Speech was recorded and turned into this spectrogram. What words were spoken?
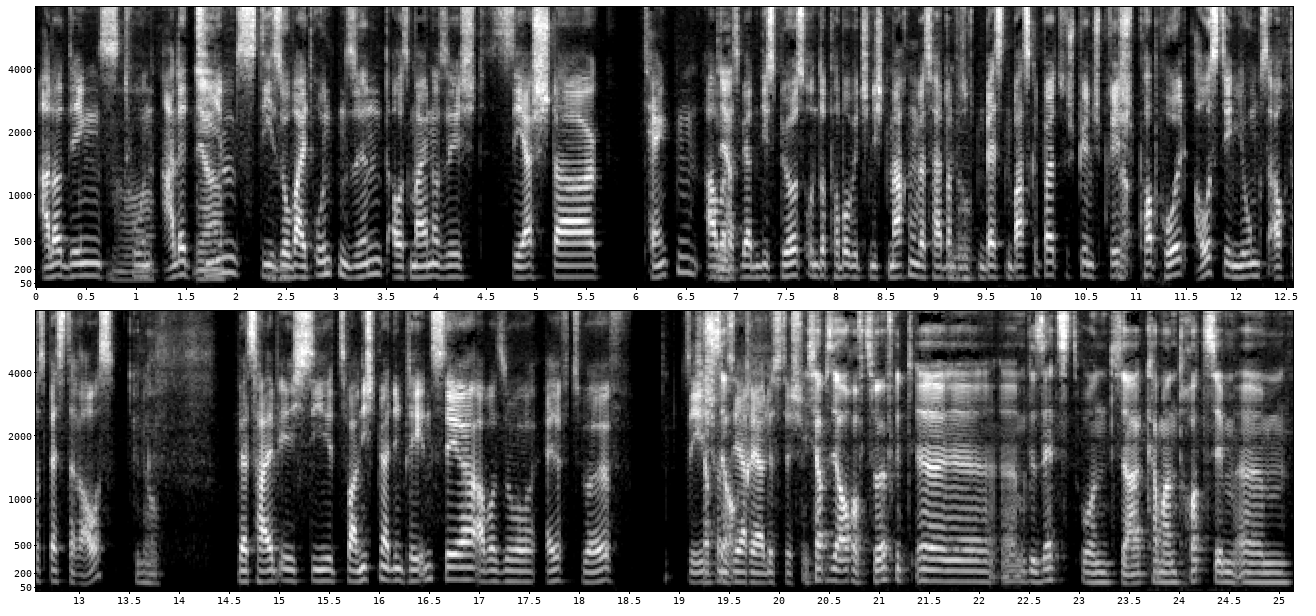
Allerdings oh, tun alle Teams, ja. die so weit unten sind, aus meiner Sicht sehr stark tanken. Aber ja. das werden die Spurs unter Popovic nicht machen, weshalb man genau. versucht, den besten Basketball zu spielen. Sprich, ja. Pop holt aus den Jungs auch das Beste raus. Genau. Weshalb ich sie zwar nicht mehr in den Play-Ins sehe, aber so 11, 12 sehe ich, ich schon auch, sehr realistisch. Ich habe sie auch auf 12 ge äh, äh, gesetzt und da kann man trotzdem ähm,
